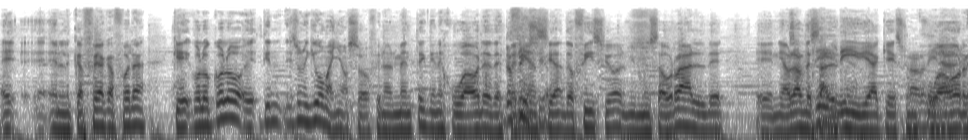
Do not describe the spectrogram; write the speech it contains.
eh, en el café acá afuera, que Colo Colo eh, tiene- es un equipo mañoso finalmente, tiene jugadores de De experiencia, de oficio, el mismo Insaurralde, eh, ni hablar de Saldivia. Que es un jugador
